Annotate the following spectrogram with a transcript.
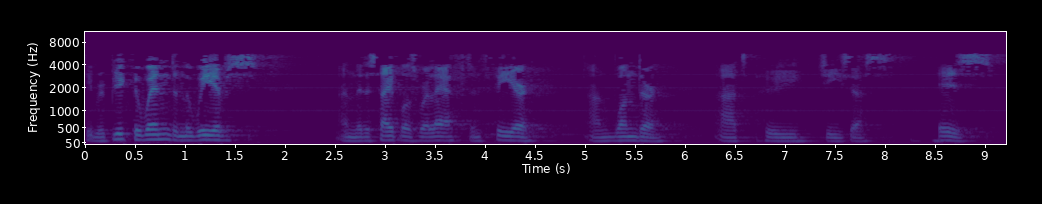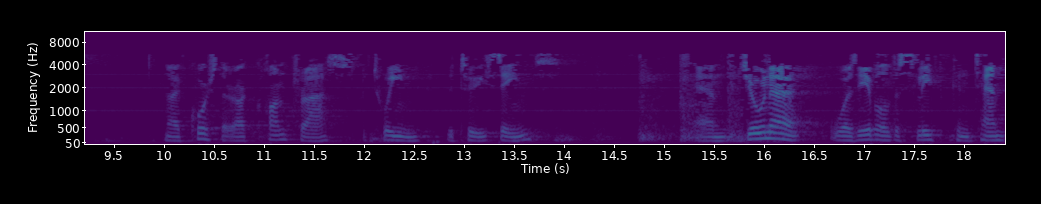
he rebuked the wind and the waves, and the disciples were left in fear and wonder at who Jesus is. Now, of course, there are contrasts between the two scenes. Um, Jonah was able to sleep content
